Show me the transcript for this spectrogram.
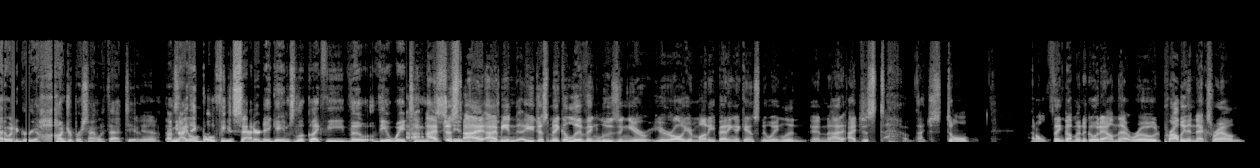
I would agree hundred percent with that too. Yeah, I mean, I think both these Saturday games look like the the the away team. I've just, is, I, is, I mean, you just make a living losing your your all your money betting against New England, and I, I just, I just don't, I don't think I'm going to go down that road. Probably the next round,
